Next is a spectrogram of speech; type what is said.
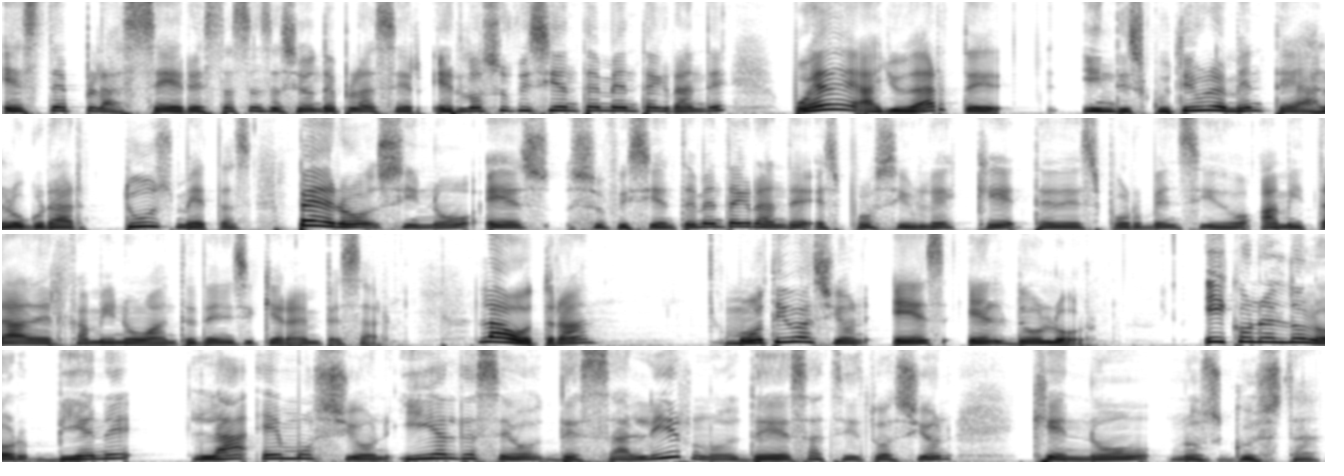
este placer, esta sensación de placer es lo suficientemente grande, puede ayudarte indiscutiblemente a lograr tus metas, pero si no es suficientemente grande, es posible que te des por vencido a mitad del camino antes de ni siquiera empezar. La otra motivación es el dolor. Y con el dolor viene la emoción y el deseo de salirnos de esa situación que no nos gusta,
